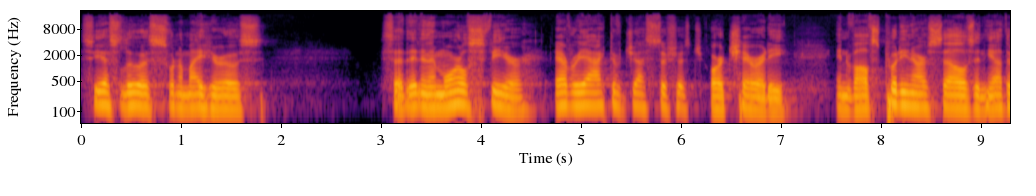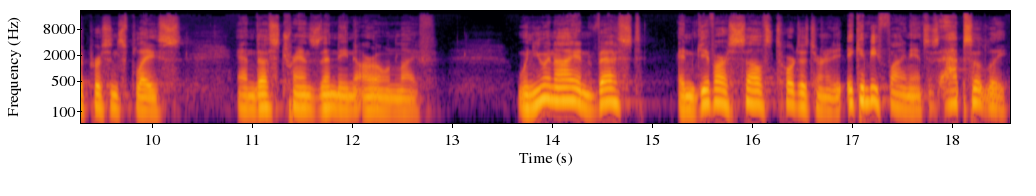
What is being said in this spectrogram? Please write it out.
C.S. Lewis, one of my heroes, said that in the moral sphere, every act of justice or charity involves putting ourselves in the other person's place and thus transcending our own life. When you and I invest and give ourselves towards eternity, it can be finances, absolutely.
